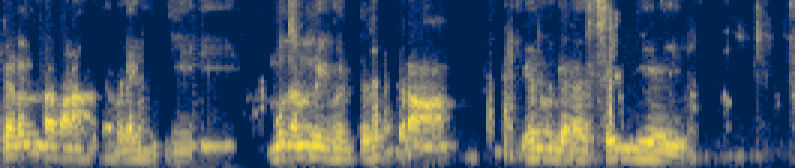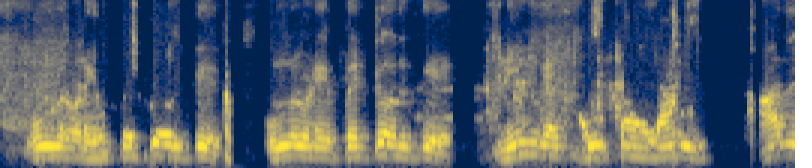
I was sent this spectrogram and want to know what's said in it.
பிறந்தவனாக விளங்கி முதன்மை பெற்றிருக்கிறான் என்கிற செய்தியை உங்களுடைய பெற்றோருக்கு உங்களுடைய பெற்றோருக்கு நீங்கள் அளித்தால்தான் அது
